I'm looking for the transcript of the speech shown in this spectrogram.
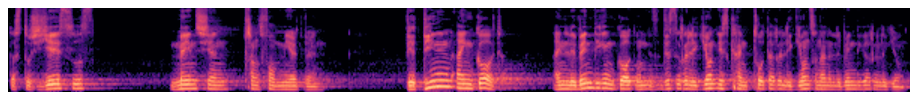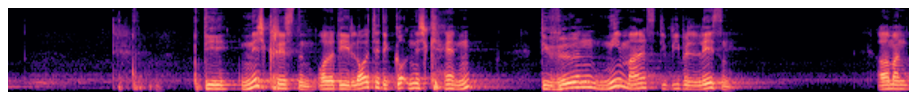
dass durch Jesus Menschen transformiert werden. Wir dienen einen Gott, einen lebendigen Gott. Und diese Religion ist keine tote Religion, sondern eine lebendige Religion. Die Nichtchristen oder die Leute, die Gott nicht kennen, die würden niemals die Bibel lesen. Aber man,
